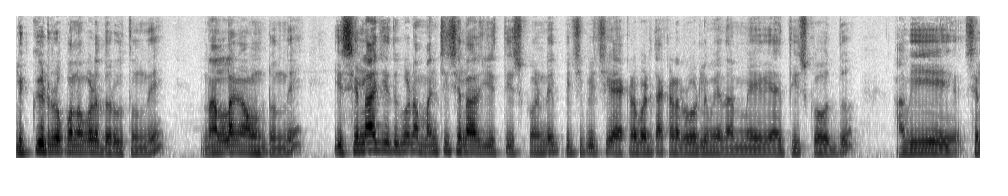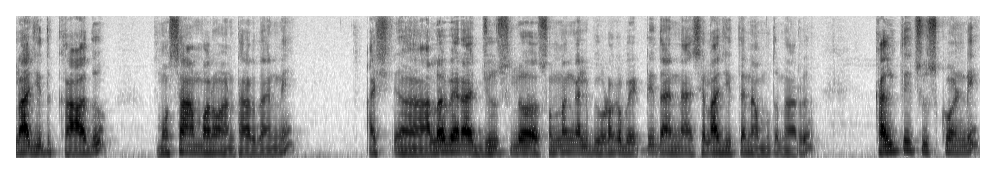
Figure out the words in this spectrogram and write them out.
లిక్విడ్ రూపంలో కూడా దొరుకుతుంది నల్లగా ఉంటుంది. ఈ శిలాజిత్ కూడా మంచి శిలాజిత్ తీసుకోండి. పిచ్చి పిచ్చిగా ఎక్కడ పడితే అక్కడ రోడ్ల మీద అమ్మేవి అవి తీసుకోవద్దు. అవి శిలాజిత్ కాదు. ముసాంబరం అంటారు దాన్ని. అష్- అలోవెరా జ్యూస్లో సున్నం కలిపి ఉడకబెట్టి దాన్ని ఆ శిలాజిత్ అని అమ్ముతున్నారు. కల్తీ చూసుకోండి.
